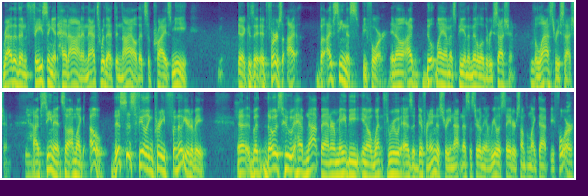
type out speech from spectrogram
rather than facing it head on. And that's where that denial that surprised me. Yeah, because at first, I, but I've seen this before. You know, I built my MSP in the middle of the recession, the mm-hmm. last recession. Yeah. I've seen it. So I'm like, oh, this is feeling pretty familiar to me. Uh, but those who have not been, or maybe you know, went through as a different industry, not necessarily in real estate or something like that before,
